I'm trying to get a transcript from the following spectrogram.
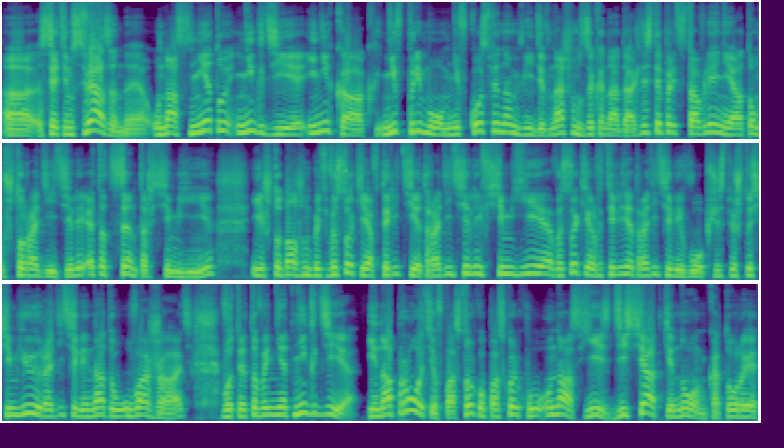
э, с этим связанное, у нас нету нигде и никак, ни в прямом, ни в косвенном виде в нашем законодательстве представления о том, что родители – это центр семьи, и что должен быть высокий авторитет родителей в семье, высокий авторитет родителей в обществе, что семью и родителей надо уважать. Вот этого нет нигде. И напротив, поскольку, поскольку у нас есть десятки норм, которые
